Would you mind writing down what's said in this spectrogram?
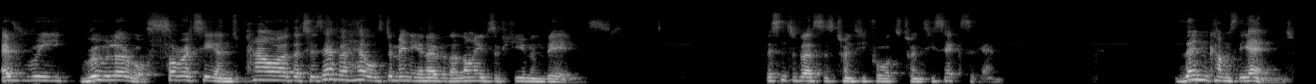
every ruler, authority, and power that has ever held dominion over the lives of human beings. Listen to verses 24 to 26 again. Then comes the end,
